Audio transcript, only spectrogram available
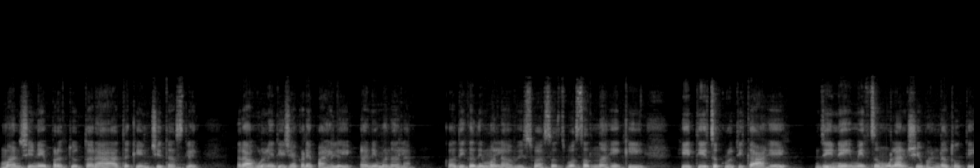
मानशीने प्रत्युत्तरात किंचित असले राहुलने तिच्याकडे पाहिले आणि म्हणाला कधी कधी मला विश्वासच बसत नाही की ही तीच कृतिका आहे जी नेहमीच मुलांशी भांडत होती.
